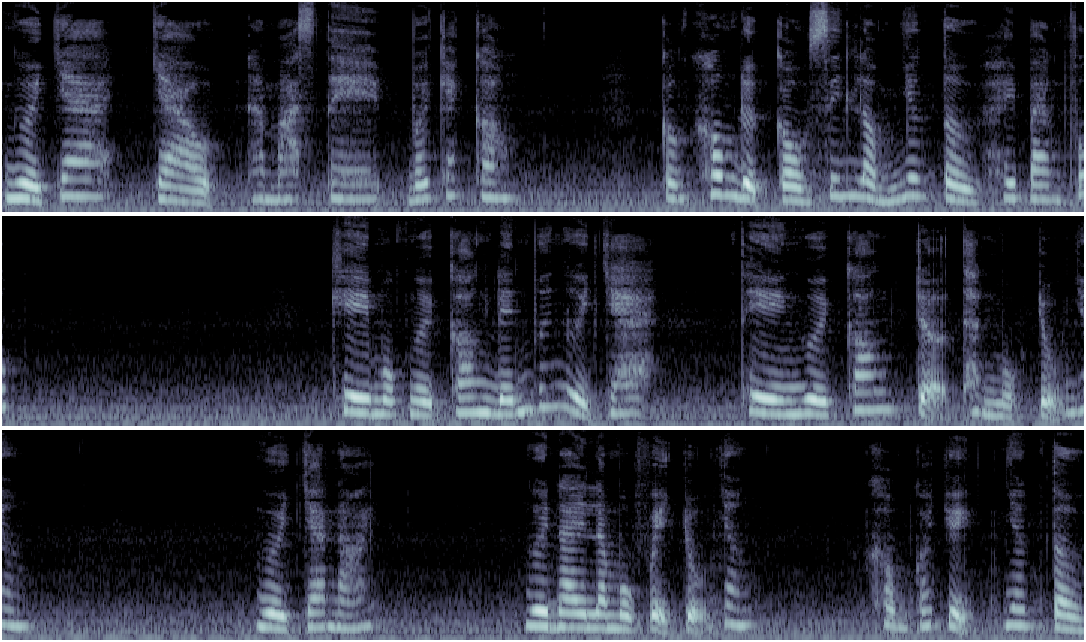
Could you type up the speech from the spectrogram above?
người cha chào namaste với các con. Con không được cầu xin lòng nhân từ hay ban phúc. Khi một người con đến với người cha, thì người con trở thành một chủ nhân. Người cha nói, người này là một vị chủ nhân, không có chuyện nhân từ.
